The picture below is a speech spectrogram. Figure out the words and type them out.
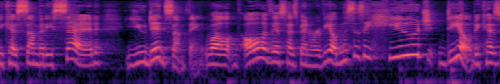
because somebody said you did something. Well, all of this has been revealed. And this is a huge deal because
